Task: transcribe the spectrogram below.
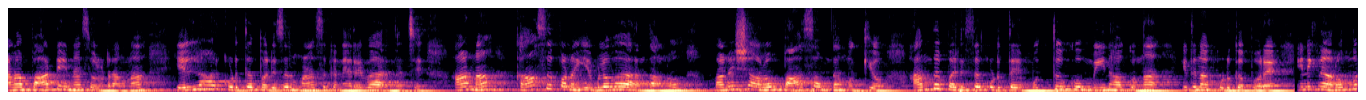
ஆனால் பாட்டி என்ன சொல்கிறாங்கன்னா எல்லார் கொடுத்த பரிசு மனசுக்கு நிறைவாக இருந்துச்சு. ஆனால் காசு பணம் எவ்வளவா இருந்தாலும் மனுஷாலும் பாசம் தான் முக்கியம். அந்த பரிசை கொடுத்த முத்துக்கும் மீனாக்கும் தான் இது நான் கொடுக்க போகிறேன் இன்னைக்கு நான் ரொம்ப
